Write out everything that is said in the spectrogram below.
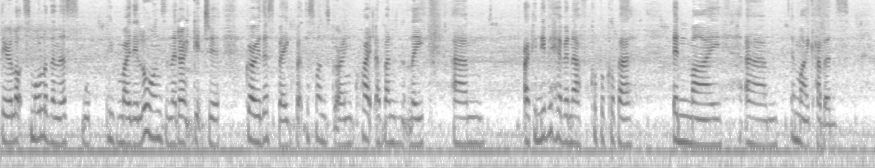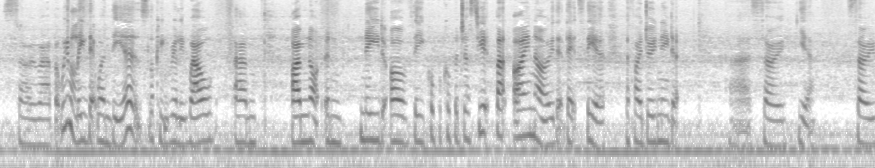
they're a lot smaller than this. Well, people mow their lawns and they don't get to grow this big but this one's growing quite abundantly. Um, I can never have enough kopakopa in my um, in my cupboards. So uh, but we're going to leave that one there. It's looking really well. Um, I'm not in need of the kopakopa just yet but I know that that's there if I do need it. Uh, so yeah. So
